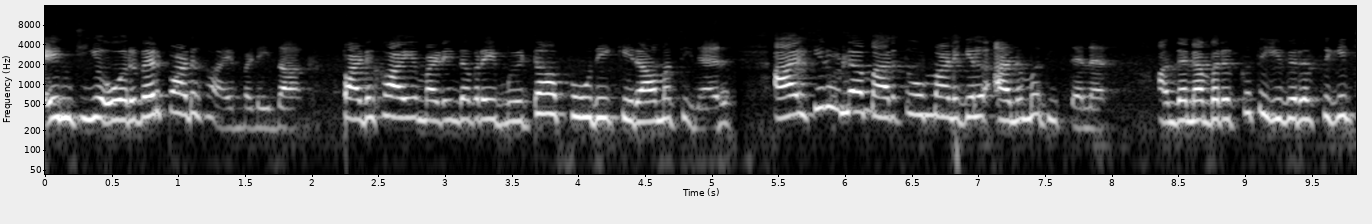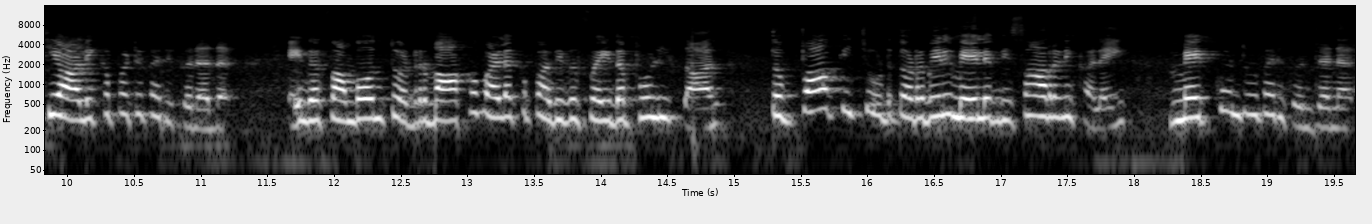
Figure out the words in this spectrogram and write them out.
எஞ்சிய ஒருவர் படுகாயமடைந்தார். படுகாயமடைந்தவரை மீட்ட அப்போதி கிராமத்தினர் அருகிலுள்ள மருத்துவமனையில் அனுமதித்தனர். அந்த நபருக்கு தீவிர சிகிச்சை அளிக்கப்பட்டு வருகிறது. இந்த சம்பவம் தொடர்பாக வழக்கு பதிவு செய்த போலீசார் துப்பாக்கிச் சூடு தொடர்பில் மேலும் விசாரணைகளை மேற்கொண்டு வருகின்றனர்.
